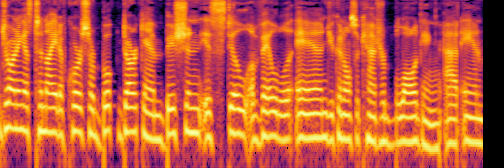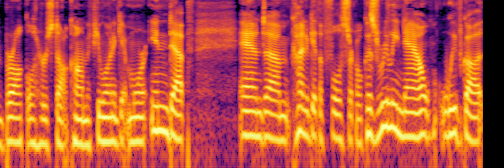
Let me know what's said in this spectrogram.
joining us tonight. Of course, her book Dark Ambition is still available, and you can also catch her blogging at annbrocklehurst.com if you want to get more in depth and um, kind of get the full circle. Because really, now we've got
